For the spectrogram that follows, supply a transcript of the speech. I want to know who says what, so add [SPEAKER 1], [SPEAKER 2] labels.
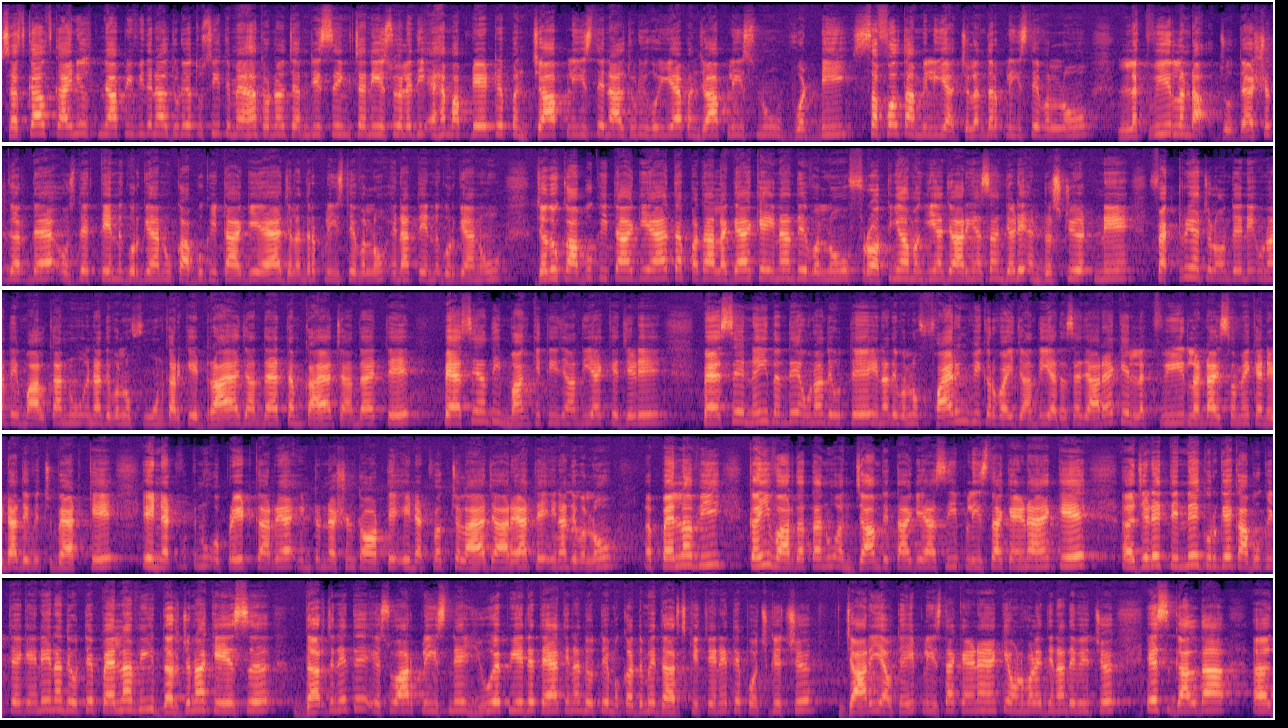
[SPEAKER 1] ਸਤਿ ਸ਼੍ਰੀ ਅਕਾਲ ਸਕਾਈ ਨਿਊਜ਼ ਪੰਜਾਬ ਟੀਵੀ ਦੇ ਨਾਲ ਜੁੜੇ ਹੋ ਤੁਸੀਂ ਤੇ ਮੈਂ ਹਾਂ ਤੁਹਾਡੇ ਨਾਲ ਚਰਨਜੀਤ ਸਿੰਘ। ਚੰਨੀ, ਇਸ ਵੇਲੇ ਦੀ ਅਹਿਮ ਅਪਡੇਟ, ਪੰਜਾਬ ਪੁਲਿਸ ਦੇ ਨਾਲ ਜੁੜੀ ਹੋਈ ਹੈ। ਪੰਜਾਬ ਪੁਲਿਸ ਨੂੰ ਵੱਡੀ ਸਫਲਤਾ ਮਿਲੀ ਹੈ। ਜਲੰਧਰ ਪੁਲਿਸ ਦੇ ਵੱਲੋਂ ਲਖਵੀਰ ਲੰਡਾ, ਜੋ ਦਹਿਸ਼ਤਗਰਦ ਹੈ, ਉਸ ਦੇ ਤਿੰਨ ਗੁਰਗਿਆਂ ਨੂੰ ਕਾਬੂ ਕੀਤਾ ਗਿਆ ਹੈ। ਜਲੰਧਰ ਪੁਲਿਸ ਦੇ ਵੱਲੋਂ ਇਹਨਾਂ ਤਿੰਨ ਗੁਰਗਿਆਂ ਨੂੰ ਜਦੋਂ ਕਾਬੂ ਕੀਤਾ ਗਿਆ ਤਾਂ ਪਤਾ ਲੱਗਾ ਕਿ ਇਹਨਾਂ ਦੇ ਵੱਲੋਂ ਫਰੋਤੀਆਂ ਮੰਗੀਆਂ ਜਾ ਰਹੀਆਂ ਸਨ, ਜਿਹੜੇ ਇੰਡਸਟਰੀਟ ਨੇ, ਫੈਕਟਰੀਆਂ ਚਲਾਉਂਦੇ ਨੇ, ਉਹਨਾਂ ਦੇ ਮਾਲਕਾਂ ਨੂੰ ਇਹਨਾਂ ਦੇ ਵੱਲੋਂ ਫੋਨ ਕਰਕੇ ਡਰਾਇਆ ਜਾਂਦਾ ਹੈ, ਧਮਕਾਇਆ ਜਾਂਦਾ ਹੈ ਤੇ ਪੈਸਿਆਂ ਦੀ ਮੰਗ ਕੀਤੀ ਜਾਂਦੀ ਹੈ ਕਿ ਜਿਹੜੇ ਪੈਸੇ ਨਹੀਂ ਦਿੰਦੇ, ਉਹਨਾਂ ਦੇ ਉੱਤੇ ਇਹਨਾਂ ਦੇ ਵੱਲੋਂ ਫਾਇਰਿੰਗ ਵੀ ਕਰਵਾਈ ਜਾਂਦੀ ਹੈ। ਦੱਸਿਆ ਜਾ ਰਿਹਾ ਹੈ ਕਿ ਲਖਵੀਰ ਲੰਡਾ ਇਸ ਸਮੇਂ ਕੈਨੇਡਾ ਦੇ ਵਿੱਚ ਬੈਠ ਕੇ ਇਹ ਨੈਟਵਰਕ ਨੂੰ ਆਪਰੇਟ ਕਰ ਰਿਹਾ ਹੈ। ਇੰਟਰਨੈਸ਼ਨਲ ਤੌਰ ਤੇ ਇਹ ਨੈਟਵਰਕ ਚਲਾਇਆ ਜਾ ਰਿਹਾ ਹੈ ਤੇ ਇਹਨਾਂ ਦੇ ਵੱਲੋਂ ਪਹਿਲਾਂ ਵੀ ਕਈ ਵਾਰਦਾਤਾਂ ਨੂੰ ਅੰਜਾਮ ਦਿੱਤਾ ਗਿਆ ਸੀ। ਪੁਲਿਸ ਦਾ ਕਹਿਣਾ ਹੈ ਕਿ ਜਿਹੜੇ ਤਿੰਨੇ ਗੁਰਗੇ ਕਾਬੂ ਕੀਤੇ ਗਏ ਨੇ, ਇਹਨਾਂ ਦੇ ਉੱਤੇ ਪਹਿਲਾਂ ਵੀ ਦਰਜਨਾ ਕੇਸ ਦਰਜ ਨੇ ਤੇ ਇਸ ਵਾਰ ਪੁਲਿਸ ਨੇ ਯੂਏਪੀਏ ਦੇ ਤਹਿਤ ਇਹਨਾਂ ਦੇ ਉੱਤੇ ਮੁਕੱਦਮੇ ਦਰਜ ਕੀਤੇ ਨੇ ਤੇ ਪੁੱਛਗਿੱਛ ਜਾਰੀ ਹੈ ਉੱਥੇ ਹੀ ਪੁਲਿਸ ਦਾ ਕਹਿਣਾ ਹੈ ਕਿ ਆਉਣ ਵਾਲੇ ਦਿਨਾਂ ਦੇ ਵਿੱਚ ਇਸ ਗੱਲ ਦਾ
